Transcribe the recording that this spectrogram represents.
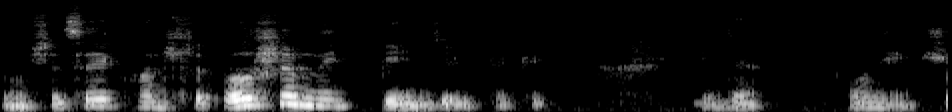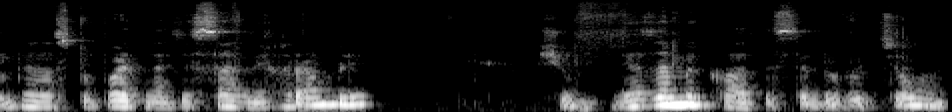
Тому що це як волшебний пенділь такий іде. Отже, щоб не наступати на ті самі граблі, щоб не замикати себе в цьому,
